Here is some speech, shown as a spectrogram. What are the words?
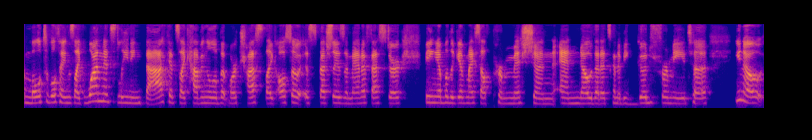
multiple things. Like one it's leaning back. It's like having a little bit more trust. Like also especially as a manifester being able to give myself permission and know that it's going to be good for me to you know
